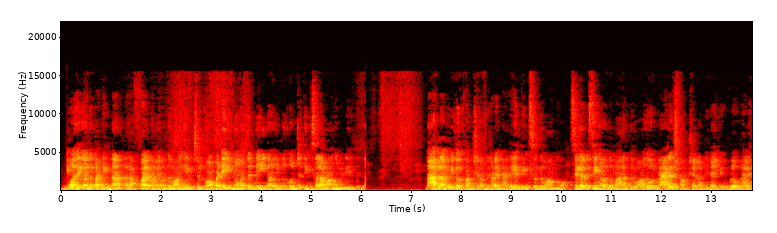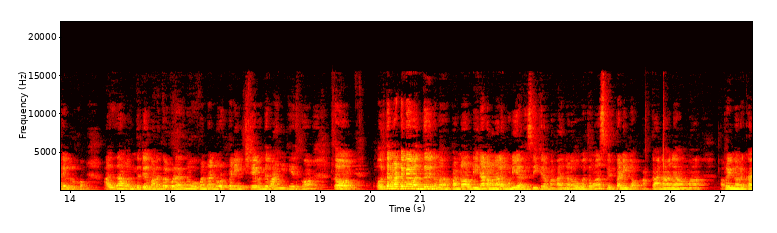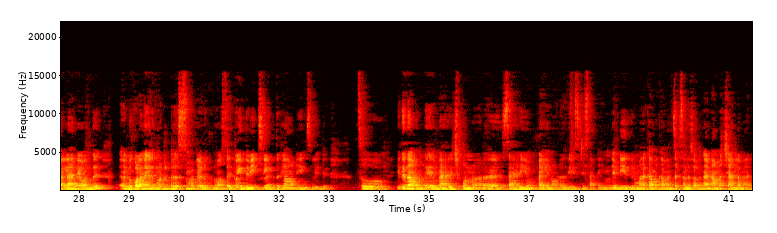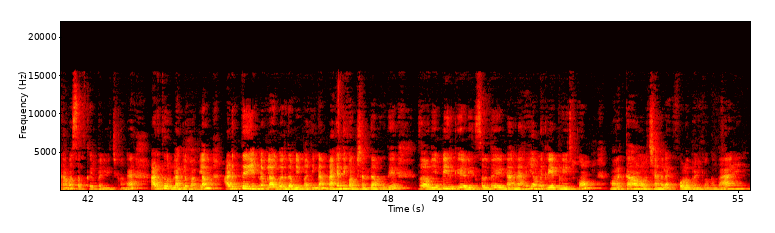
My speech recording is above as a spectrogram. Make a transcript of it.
இப்போதைக்கு வந்து பார்த்தீங்கன்னா ரஃபாக எல்லாமே வந்து வாங்கி வச்சுருக்கோம். பட் இன்னும் வந்து மெயினாக இன்னும் கொஞ்சம் திங்ஸ் எல்லாம் வாங்க வேண்டியது நார்மலாக நம்ம வீட்டில் ஒரு ஃபங்க்ஷன் அப்படின்னாலே நிறைய திங்ஸ் வந்து வாங்குவோம். சில விஷயங்கள் வந்து மறந்துடுவோம் அது ஒரு மேரேஜ் ஃபங்க்ஷன் அப்படின்னா எவ்வளோ வேலைகள் இருக்கும். அதுதான் வந்துட்டு மறந்துடக்கூடாதுன்னு ஒவ்வொன்றா நோட் பண்ணி வச்சுட்டே வந்து வாங்கிட்டே இருக்கோம். ஸோ ஒருத்தர் மட்டுமே வந்து நம்ம பண்ணோம் அப்படின்னா நம்மளால முடியாது சீக்கிரமாக அதனால ஒவ்வொருத்தவங்களும் ஸ்ப்ளிட் பண்ணிட்டோம். அக்கா நான் அம்மா அப்புறம் இன்னொரு அக்கா எல்லாருமே வந்து இன்னும் குழந்தைங்களுக்கு மட்டும் ட்ரெஸ் மட்டும் எடுக்கணும். சரி இப்போ இந்த வீக்ஸில் எடுத்துக்கலாம் அப்படின்னு சொல்லிட்டு. ஸோ இதுதான் வந்து மேரேஜ் பொண்ணோட சாரியும் பையனோட வேஷ்டி சட்டையும். எப்படி இருக்குன்னு மறக்காமல் கமெண்ட் செக்ஷனில் சொல்லுங்கள் நம்ம சேனலை மறக்காமல் சப்ஸ்கிரைப் பண்ணி வச்சுக்கோங்க. அடுத்து ஒரு vlogல பார்க்கலாம். அடுத்து என்ன vlog வருது அப்படின்னு பார்த்தீங்கன்னா மெஹந்தி ஃபங்க்ஷன் தான் வருது. ஸோ அது எப்படி இருக்குது அப்படின்னு சொல்லிட்டு நாங்கள் நிறைய வந்து க்ரியேட் பண்ணி வச்சுருக்கோம். மறக்காமல் நம்ம சேனலை ஃபாலோ பண்ணிக்கோங்க. பாய்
